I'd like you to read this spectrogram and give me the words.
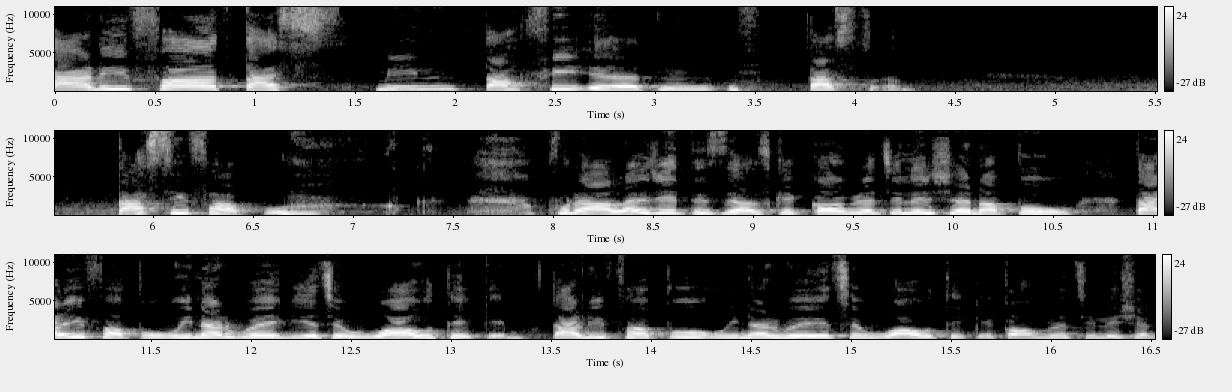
তারিফা উম, তাসমিন তাফি তাস তাসিফা আপু পুরো আলাই যেতেছে আজকে। কংগ্রাচুলেশন আপু। তারিফ, আপু উইনার হয়ে গিয়েছে ওয়াও থেকে। তারিফ, আপু উইনার হয়ে গেছে ওয়াও থেকে। কংগ্রাচুলেশন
